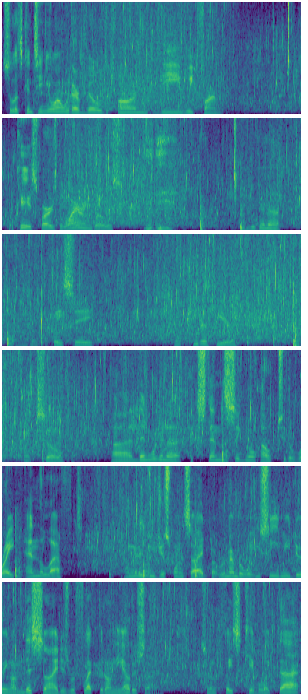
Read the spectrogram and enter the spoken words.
So let's continue on with our build on the wheat farm. Okay, as far as the wiring goes, we're gonna going to place a repeater here, like so. Uh, then we're going to extend the signal out to the right and the left. I'm going to do just one side, but remember what you see me doing on this side is reflected on the other side. So I'm going to place a cable like that.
